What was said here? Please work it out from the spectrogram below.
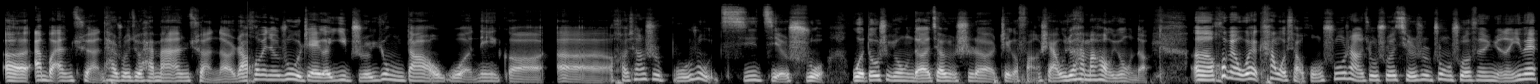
呃，安不安全？她说就还蛮安全的，然后后面就入这个，一直用到我那个呃，好像是哺乳期结束，我都是用的娇韵诗的这个防晒，我觉得还蛮好用的，呃，后面我也看过小红书上就说其实是众说纷纭的，因为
